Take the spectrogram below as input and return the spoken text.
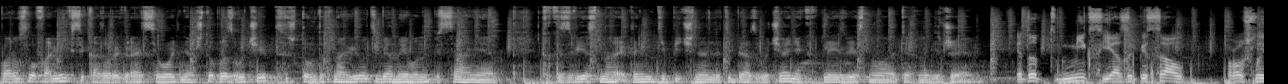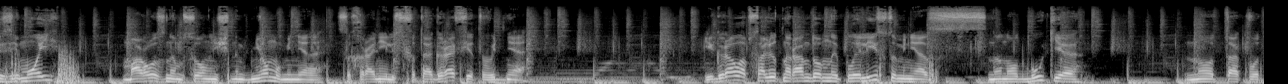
Пару слов о миксе, который играет сегодня. Что прозвучит, что вдохновило тебя на его написание. Как известно, это нетипичное для тебя звучание, как для известного технодиджея. Этот микс я записал прошлой зимой. Морозным солнечным днем у меня сохранились фотографии этого дня. Играл абсолютно рандомный плейлист у меня на ноутбуке. Но так вот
